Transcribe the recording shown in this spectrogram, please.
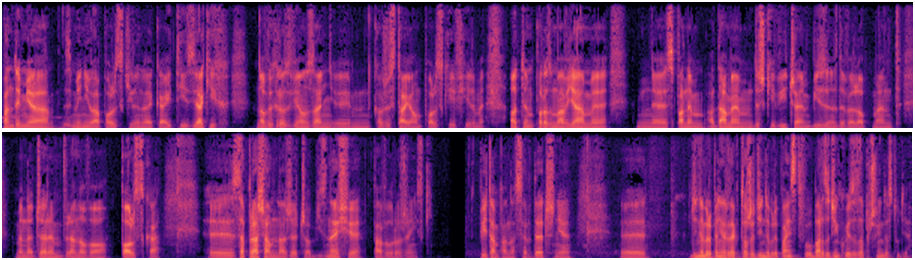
pandemia zmieniła polski rynek IT? Z jakich nowych rozwiązań korzystają polskie firmy? O tym porozmawiamy z panem Adamem Dyszkiewiczem, Business Development Managerem w Lenovo Polska. Y, zapraszam na rzecz o biznesie, Paweł Rożyński. Witam pana serdecznie. Y, dzień dobry panie redaktorze, dzień dobry państwu. Bardzo dziękuję za zaproszenie do studia.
